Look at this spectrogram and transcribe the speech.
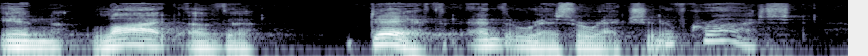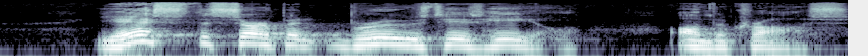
in light of the death and the resurrection of Christ. Yes, the serpent bruised his heel on the cross,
